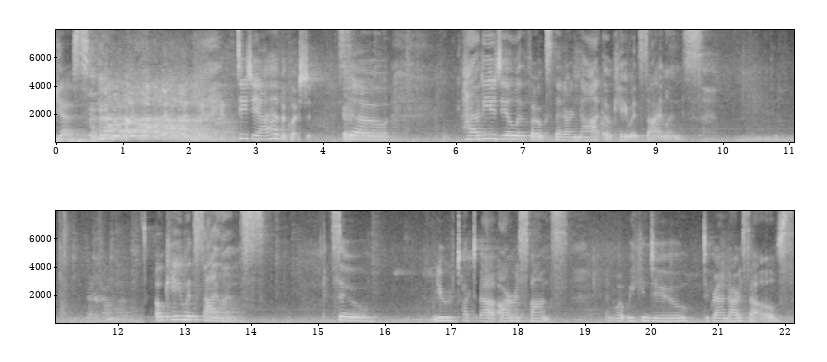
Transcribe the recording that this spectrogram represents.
Yes. DJ, I have a question. So, how do you deal with folks that are not okay with silence? Okay with silence. So, you talked about our response and what we can do to ground ourselves.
